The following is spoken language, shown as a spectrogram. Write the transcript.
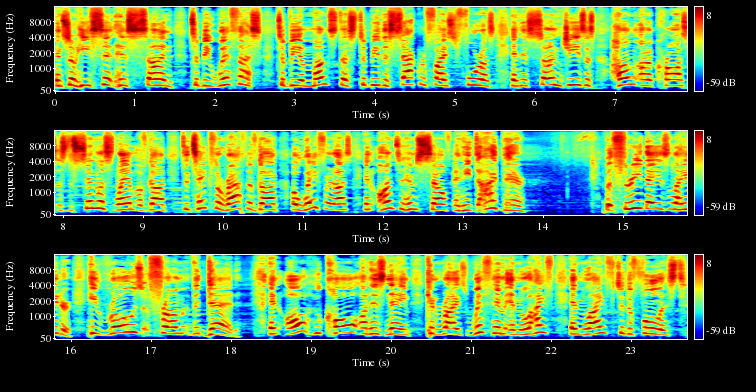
And so he sent his son to be with us, to be amongst us, to be the sacrifice for us. And his son Jesus hung on a cross as the sinless Lamb of God to take the wrath of God away from us and onto himself. And he died there. But three days later, he rose from the dead, and all who call on his name can rise with him in life and life to the fullest.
